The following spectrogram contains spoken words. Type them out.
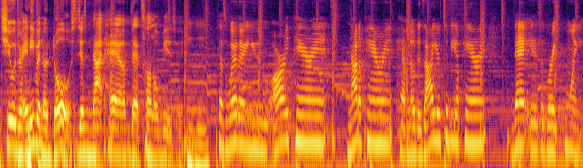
children and even adults just not have that tunnel vision. Mm-hmm. Because whether you are a parent, not a parent, have no desire to be a parent, that is a great point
